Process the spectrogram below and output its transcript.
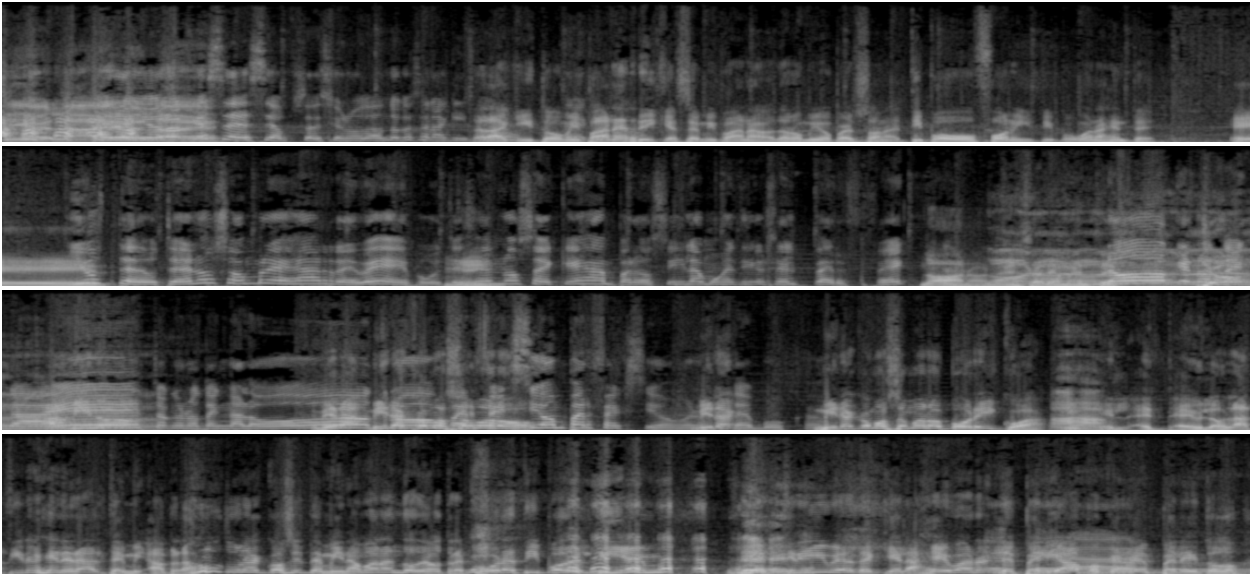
sí, ¿verdad? Pero es yo verdad, creo que se, se obsesionó tanto que se la quitó. Se la quitó mi pana. Enrique, ese es mi pana, de lo mío personal. Tipo funny, tipo buena gente. Eh, Y ustedes, ustedes los hombres es al revés, porque ustedes Sí. no se quejan, pero sí la mujer tiene que ser perfecta. No, no, no, No, no, necesariamente. No, que no Yo- tenga no- esto, que no tenga lo otro. Mira, mira cómo somos perfección, perfección, lo que Mira, ustedes buscan. mira cómo somos los boricuas, y- los latinos en general. temi- hablamos de una cosa y terminamos hablando de otra. El pobre tipo del DM me escribe de que la jeva le peleaba porque no había pelea y todo.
